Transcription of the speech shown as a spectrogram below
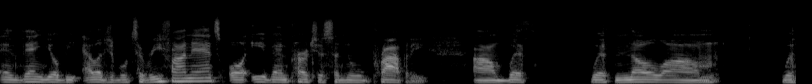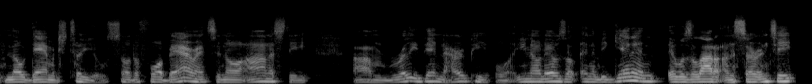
and then you'll be eligible to refinance or even purchase a new property um, with with no um, with no damage to you. So the forbearance, in all honesty, um, really didn't hurt people. You know, there was a, in the beginning, it was a lot of uncertainty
